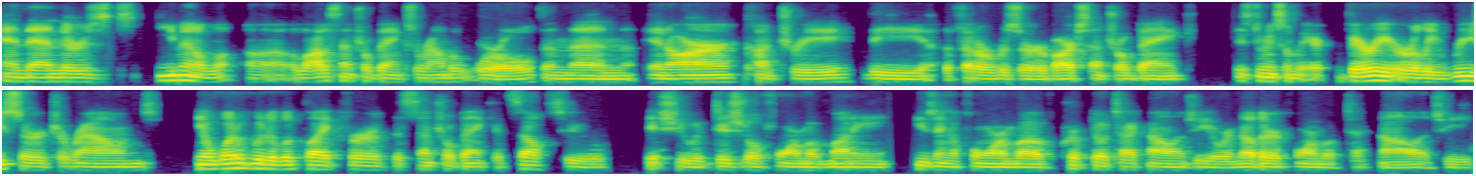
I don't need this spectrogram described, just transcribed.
And then there's even a, uh, a, lot of central banks around the world. And then in our country, the, the Federal Reserve, our central bank, is doing some very early research around, you know, what would it look like for the central bank itself to issue a digital form of money using a form of crypto technology or another form of technology.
